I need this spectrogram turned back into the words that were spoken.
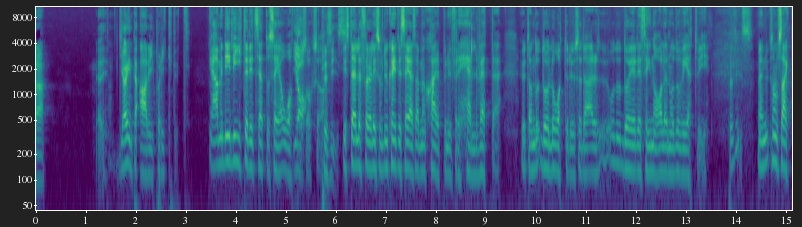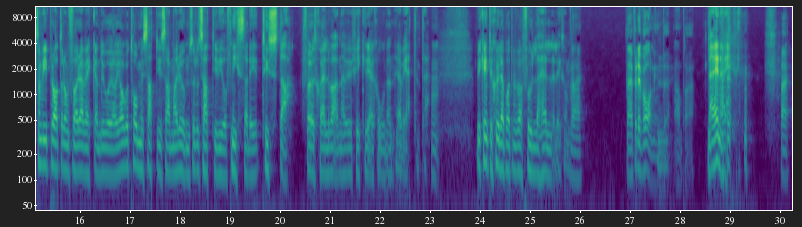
eh, Jag är inte arg på riktigt. Ja men det är lite ditt sätt att säga åt Ja, oss också. precis. Istället för att liksom, du kan ju inte säga så här, men skärp nu för helvete. Utan då, då låter du så där och då, då är det signalen och då vet vi. Precis. Men som sagt, som vi pratade om förra veckan, du och jag. Jag och Tommy satt ju i samma rum, så då satt ju vi och fnissade tysta för oss själva när vi fick reaktionen. Jag vet inte. Mm. Vi kan inte skylla på att vi var fulla heller liksom. Nej. Nej, för det var ni inte, Mm. antar jag. Nej, nej. Nej.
